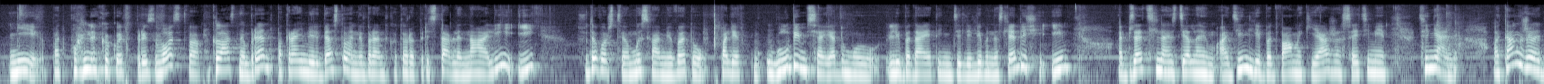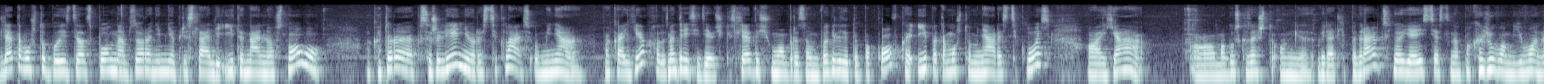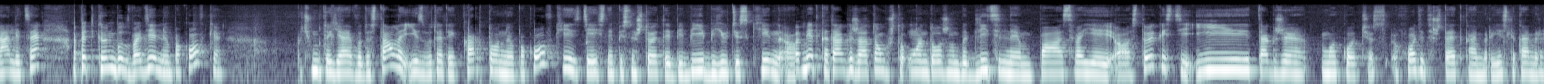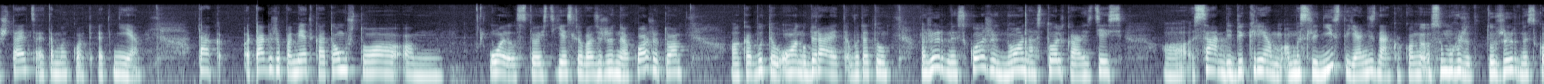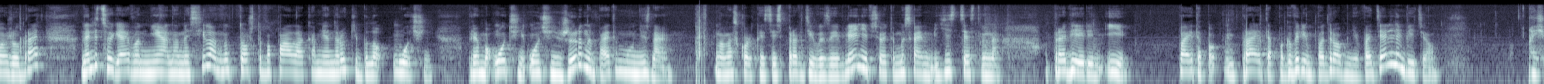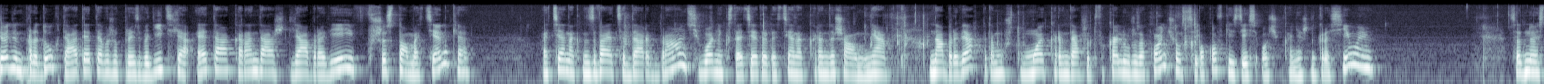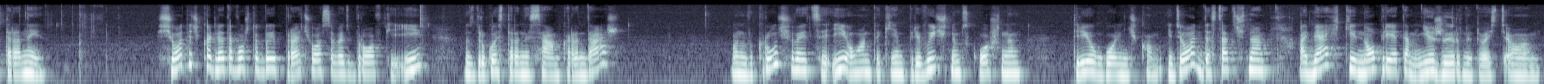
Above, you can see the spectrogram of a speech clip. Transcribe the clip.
Не подпольное какое-то производство. Классный бренд, по крайней мере, достойный бренд, который представлен на Али. И с удовольствием мы с вами в эту палетку углубимся, я думаю, либо на этой неделе, либо на следующей, и обязательно сделаем один либо два макияжа с этими тенями. А также для того, чтобы сделать полный обзор, они мне прислали и тональную основу, которая, к сожалению, растеклась у меня, пока ехала. Смотрите, девочки, следующим образом выглядит упаковка, и потому что у меня растеклось, а, я а, могу сказать, что он мне вряд ли понравится, но я, естественно, покажу вам его на лице. Опять-таки, он был в отдельной упаковке, Почему-то я его достала из вот этой картонной упаковки. Здесь написано, что это BB Beauty Skin. Пометка также о том, что он должен быть длительным по своей а, стойкости. И также мой код сейчас ходит, считает камеру. Если камера считается, это мой код, это не я. Так, также пометка о том, что эм, oils, то есть если у вас жирная кожа, то э, как будто он убирает вот эту жирность кожи, но настолько здесь а, сам BB-крем маслянистый, я не знаю, как он сможет эту жирность кожи убрать. На лицо я его не наносила, но то, что попало ко мне на руки, было очень, прямо очень-очень жирным, поэтому не знаю, насколько здесь правдивые заявления. Все это мы с вами, естественно, проверим и Про это, про это поговорим подробнее в отдельном видео. Еще один продукт от этого же производителя – это карандаш для бровей в шестом оттенке. Оттенок называется Dark Brown. Сегодня, кстати, этот оттенок карандаша у меня на бровях, потому что мой карандаш от Фокалюр закончился. Упаковки здесь очень, конечно, красивые. С одной стороны щеточка для того, чтобы прочесывать бровки. И с другой стороны сам карандаш. Он выкручивается и он таким привычным скошенным треугольничком идет. Достаточно мягкий, но при этом не жирный. То есть э,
